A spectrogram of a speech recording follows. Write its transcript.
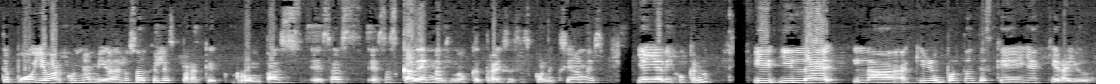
te puedo llevar con mi amiga de Los Ángeles para que rompas esas, esas cadenas, ¿no? Que traes esas conexiones, y ella dijo que no. Y, y la, la, aquí lo importante es que ella quiera ayuda,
